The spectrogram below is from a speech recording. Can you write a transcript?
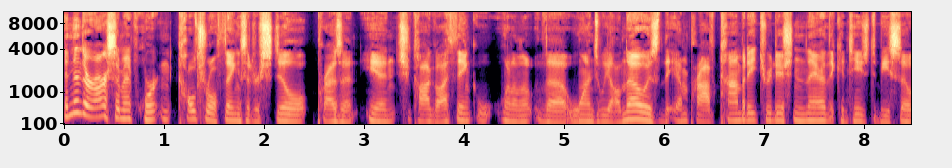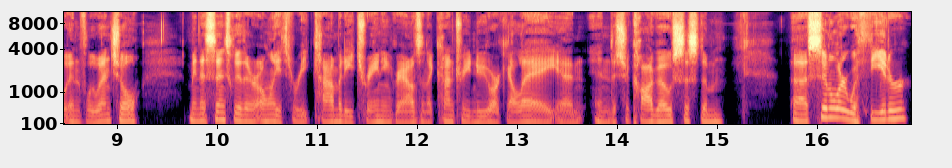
And then there are some important cultural things that are still present in Chicago. I think one of the, the ones we all know is the improv comedy tradition there that continues to be so influential. I mean, essentially, there are only three comedy training grounds in the country New York, LA, and, and the Chicago system. Uh, similar with theater,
